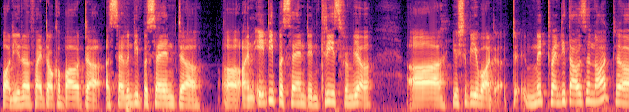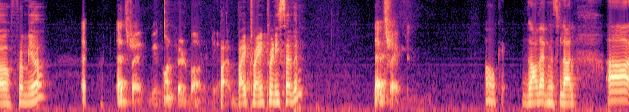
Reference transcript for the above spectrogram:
what you know if i talk about uh, a 70% uh, uh, an 80% increase from here uh, you should be what mid 20000 not uh, from here that's right we're confident about it yeah. by, by 2027 that's right okay got that mr lall uh,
